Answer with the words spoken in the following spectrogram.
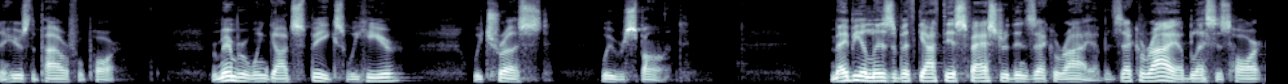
Now, here's the powerful part. Remember, when God speaks, we hear, we trust, we respond. Maybe Elizabeth got this faster than Zechariah, but Zechariah, bless his heart,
